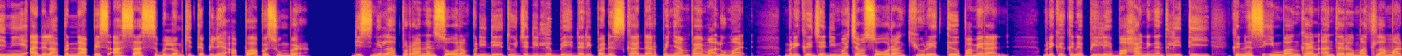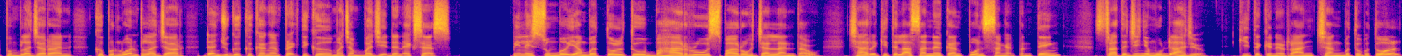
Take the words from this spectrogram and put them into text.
Ini adalah penapis asas sebelum kita pilih apa-apa sumber. Di sinilah peranan seorang pendidik itu jadi lebih daripada sekadar penyampai maklumat. Mereka jadi macam seorang curator pameran. Mereka kena pilih bahan dengan teliti, kena seimbangkan antara matlamat pembelajaran, keperluan pelajar dan juga kekangan praktikal macam bajet dan akses. Pilih sumber yang betul tu baru separuh jalan tau. Cara kita laksanakan pun sangat penting. Strateginya mudah je kita kena rancang betul-betul,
